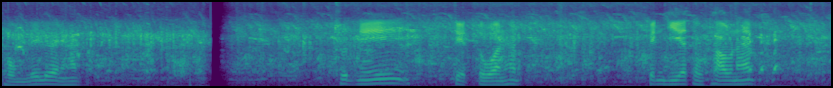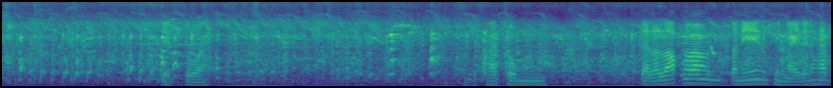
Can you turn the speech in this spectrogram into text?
ชมเรื่อยๆนะครับ ชุดนี้เจ็ดตัวนะครับ เป็นเยียเทาๆนะครับเจ็ดตัวเดี๋ยวพาชมแต่ละล็อกว่าตอนนี้ถึงไหนแล้วนะครับ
